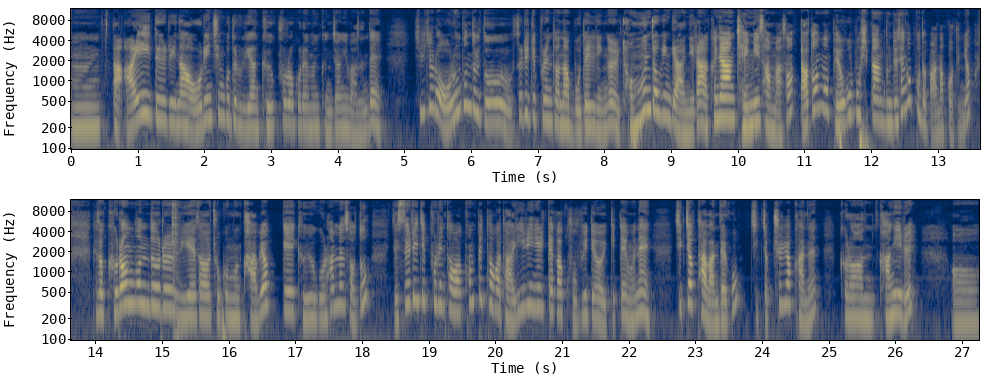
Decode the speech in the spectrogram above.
음, 그러니까 아이들이나 어린 친구들을 위한 교육 프로그램은 굉장히 많은데 실제로 어른분들도 3D 프린터나 모델링을 전문적인 게 아니라 그냥 재미 삼아서 나도 한번 배워보고 싶다는 분들 생각보다 많았거든요. 그래서 그런 분들을 위해서 조금은 가볍게 교육을 하면서도 이제 3D 프린터와 컴퓨터가 다 1인 1대가 구비되어 있기 때문에 직접 다 만들고 직접 출력하는 그런 강의를 어,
